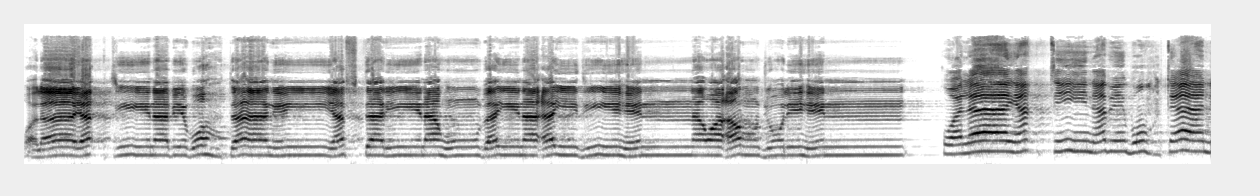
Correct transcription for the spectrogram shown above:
ولا يأتين ببهتان يفترينه بين أيديهن وأرجلهن. ولا يأتين ببهتان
